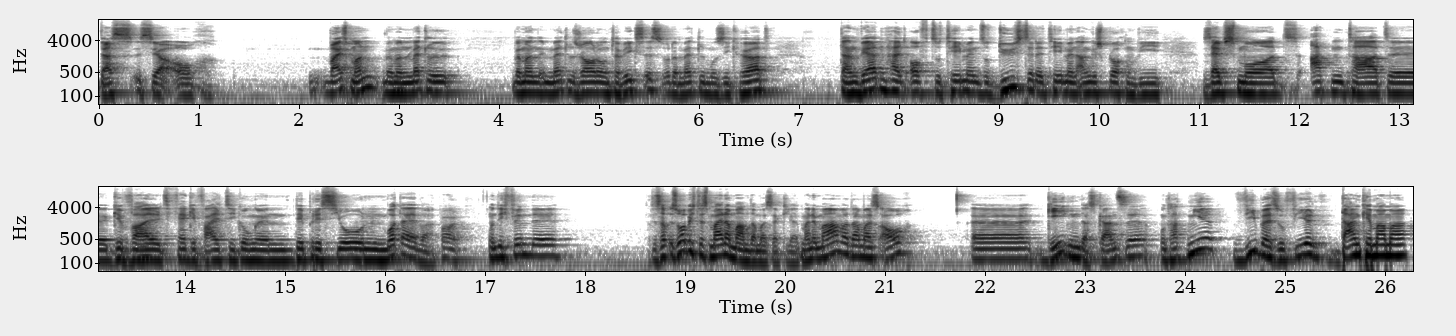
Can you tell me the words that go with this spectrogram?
das ist ja auch, weiß man, wenn man Metal, wenn man im Metal-Genre unterwegs ist oder Metal-Musik hört, dann werden halt oft so Themen, so düstere Themen angesprochen wie Selbstmord, Attentate, Gewalt, Vergewaltigungen, Depressionen, whatever. Voll. Und ich finde, das, so habe ich das meiner Mom damals erklärt. Meine Mom war damals auch äh, gegen das Ganze und hat mir, wie bei so vielen, danke Mama,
